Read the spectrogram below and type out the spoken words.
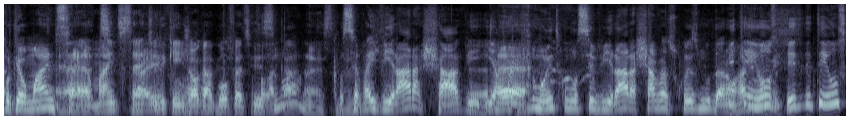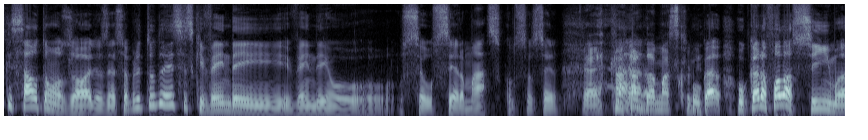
porque o mindset... É, o mindset Aí, de quem pô, joga golfe é você Isso falar, não cara. é honesto, né? Você vai virar a chave e a É. partir do momento que você virar a chave, as coisas mudarão E tem, uns, e, e tem uns que saltam aos olhos, né? Sobretudo esses que vendem, vendem o, o seu ser másculo, o seu ser. É, Cara, da O masculina. cara, o cara fala assim, mano,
